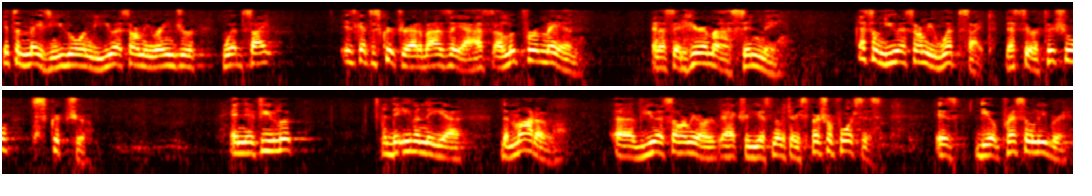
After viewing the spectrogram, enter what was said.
it's amazing. You go on the U.S. Army Ranger website, it's got the scripture out of Isaiah. I, looked for a man, and I said, Here am I, send me. That's on the U.S. Army website. That's their official scripture. And if you look, the, even the, uh, the motto of U.S. Army, or actually U.S. military special forces, is the oppresso libre,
